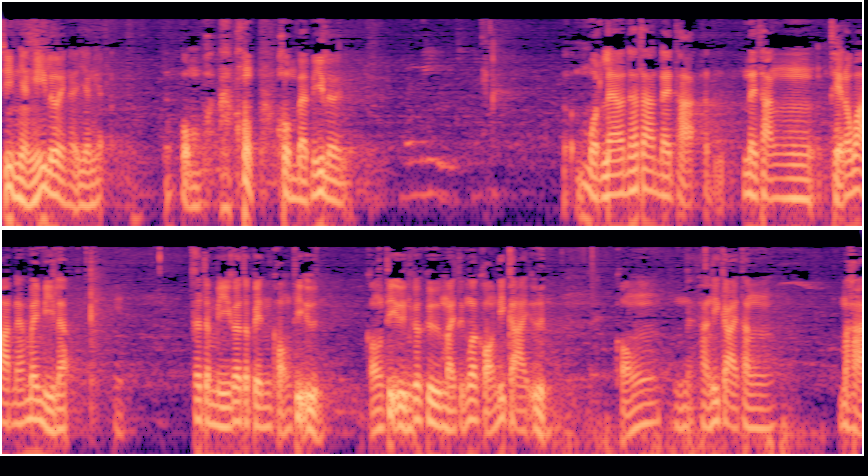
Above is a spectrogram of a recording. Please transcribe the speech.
ที่อย่างนี้เลยนะอย่างเงี้ยผมผมผมแบบนี้เลย หมดแล้วถ้าในทางในทางเถรวาทนะ ไม่มีแล้ว ถ้าจะมีก็จะเป็นของที่อื่น ของที่อื่นก็คือ หมายถึงว่าของนิกายอื่น ของทางนิกายทางมหา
